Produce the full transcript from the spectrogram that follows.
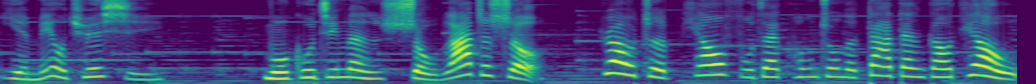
也没有缺席。蘑菇精们手拉着手，绕着漂浮在空中的大蛋糕跳舞。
